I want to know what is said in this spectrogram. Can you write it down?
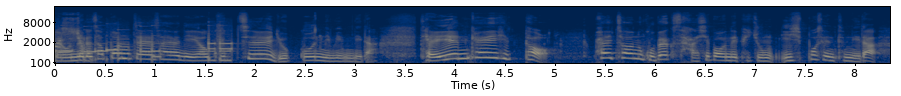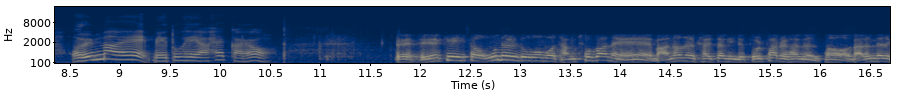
네, 오늘의 첫 번째 사연이요. 9769님입니다. JNK 히터 8,940원의 비중 20%입니다. 얼마에 매도해야 할까요? 네, JNK에서 오늘도 뭐 장 초반에 만 원을 살짝 이제 돌파를 하면서 나름대로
